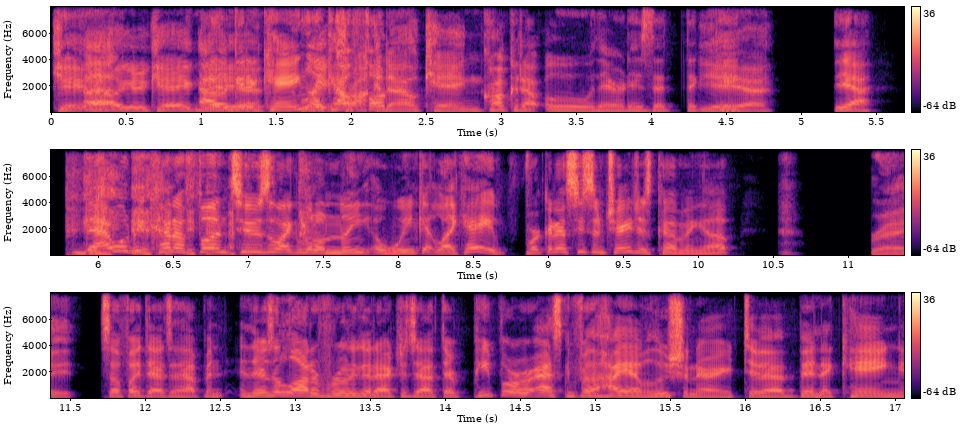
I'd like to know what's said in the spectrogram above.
Kang, Uh, Alligator Kang, Alligator Kang, We'll like how fun- Crocodile Kang. crocodile. Oh, there it is. That the Yeah, yeah. Yeah. That would be kind of fun too. So like a little a wink at like, hey, we're gonna see some changes coming up, Right. stuff like that to happen. And there's a lot of really good actors out there. People are asking for the High Evolutionary to have been a Kang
